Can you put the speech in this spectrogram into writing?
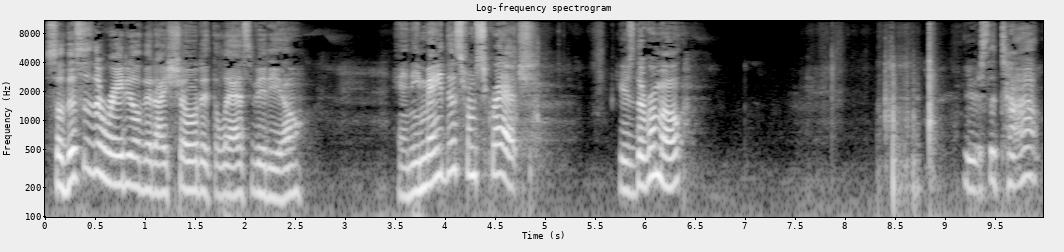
So this is the radio that I showed at the last video. And he made this from scratch. Here's the remote. Here's the top.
